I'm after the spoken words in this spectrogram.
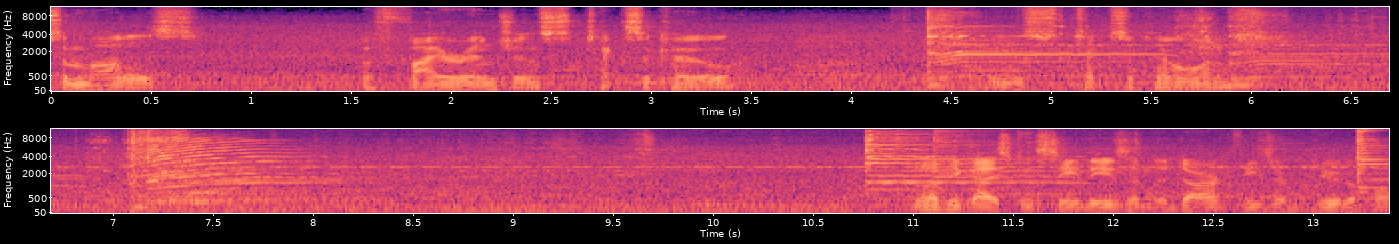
Some models of fire engines, Texaco. These Texaco ones. I don't know if you guys can see these in the dark. These are beautiful.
